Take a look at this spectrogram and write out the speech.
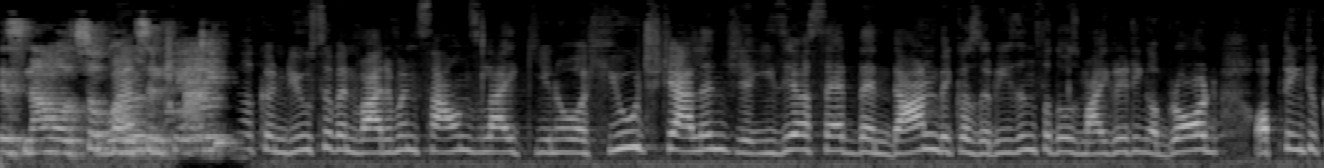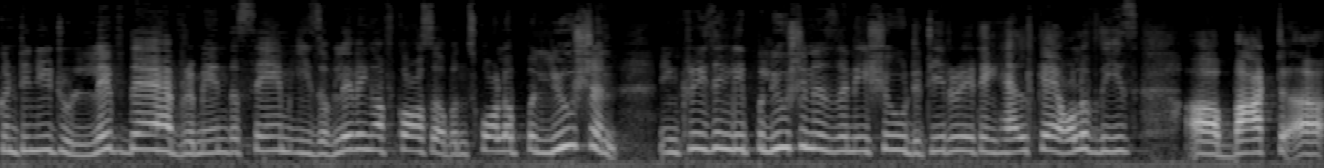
is now also well, concentrating. A conducive environment sounds like, you know, a huge challenge, easier said than done because the reasons for those migrating abroad, opting to continue to live there have remained the same. Ease of living, of course, urban squalor, pollution. Increasingly, pollution is an issue, deteriorating healthcare, all of these. uh, but uh,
